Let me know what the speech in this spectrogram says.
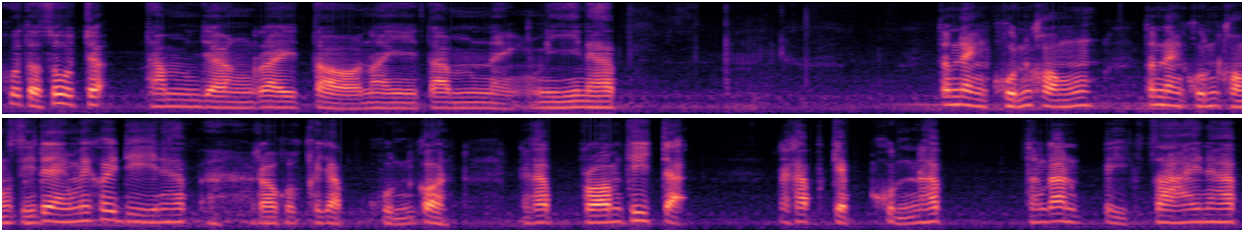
คู่ต่อสู้จะทำอย่างไรต่อในตำแหน่งนี้นะครับตำแหน่งขุนของตำแหน่งขุนของสีแดงไม่ค่อยดีนะครับ เราก็ขยับขุนก่อนนะครับ พร้อมที่จะ นะครับ เก็บขุนนะครับ ทางด้านปีกซ้ายนะครับ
